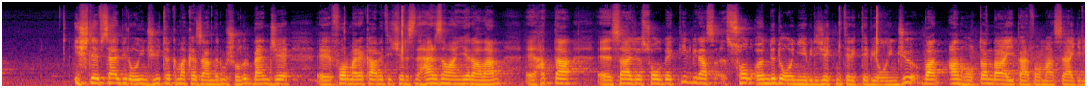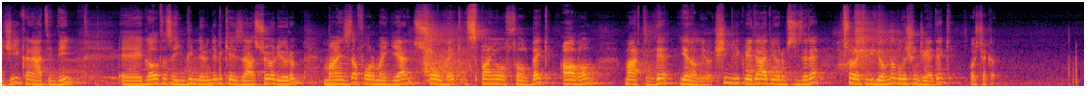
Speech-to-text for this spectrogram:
işlevsel bir oyuncuyu takıma kazandırmış olur. Bence e, forma rekabeti içerisinde her zaman yer alan e, hatta e, sadece sol bek değil biraz sol önde de oynayabilecek nitelikte bir oyuncu. Van Aanholt'tan daha iyi performans sergileyeceği kanaatindeyim. E, Galatasaray'ın gündeminde bir kez daha söylüyorum. Mainz'da forma giyen sol bek, İspanyol sol bek Aaron Martin'de yer alıyor. Şimdilik veda ediyorum sizlere. Sonraki videomda buluşuncaya dek hoşçakalın.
